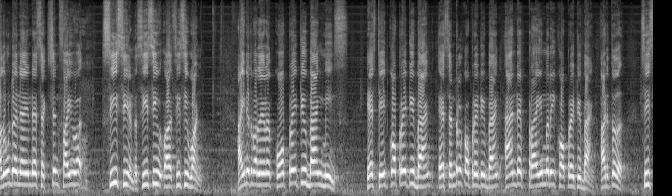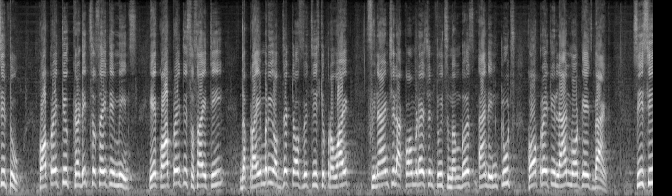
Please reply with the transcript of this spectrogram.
അതുകൊണ്ട് തന്നെ അതിന്റെ സെക്ഷൻ ഫൈവ് സി സി ഉണ്ട്. C C C C one അതിന്റെ അത് പറഞ്ഞാൽ cooperative bank means a state cooperative bank a central cooperative bank and a primary cooperative bank അടുത്തത് C C two cooperative credit society means a cooperative society the primary object of which is to provide financial accommodation to its members and includes cooperative land mortgage bank C C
